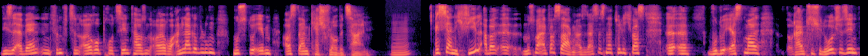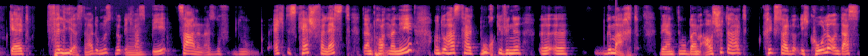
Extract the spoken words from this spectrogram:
diese erwähnten 15 Euro pro 10.000 Euro Anlagevolumen, musst du eben aus deinem Cashflow bezahlen. Mhm. Ist ja nicht viel, aber äh, muss man einfach sagen. Also das ist natürlich was, äh, äh wo du erstmal rein psychologisch gesehen Geld verlierst. Ne? Du musst wirklich mhm. was bezahlen. Also du, du echtes Cash verlässt dein Portemonnaie und du hast halt Buchgewinne äh, äh, gemacht. Während du beim Ausschütter halt kriegst du halt wirklich Kohle und das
